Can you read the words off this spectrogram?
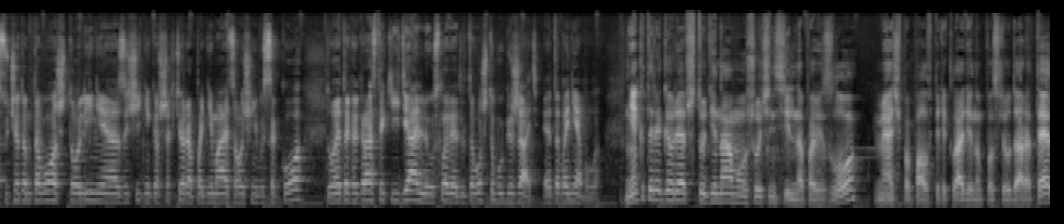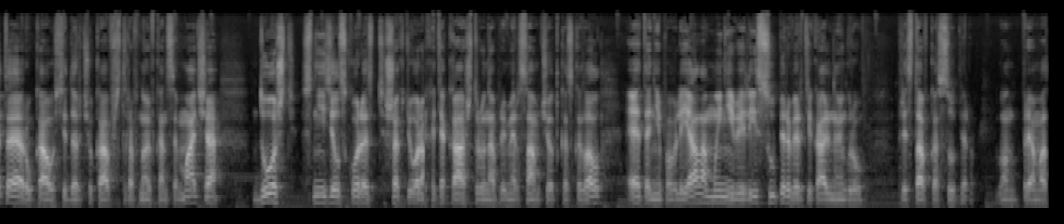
С учетом того, что линия защитников Шахтера поднимается очень высоко, то это как раз-таки идеальные условия для того, чтобы убежать. Этого не было. Некоторые говорят, что Динамо уж очень сильно повезло. Мяч попал в перекладину после удара Тете, рука у Сидорчука в штрафной в конце матча. Дождь снизил скорость Шахтера, хотя Каштру, например, сам четко сказал, это не повлияло, мы не вели супер вертикальную игру. Приставка супер. Он прямо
